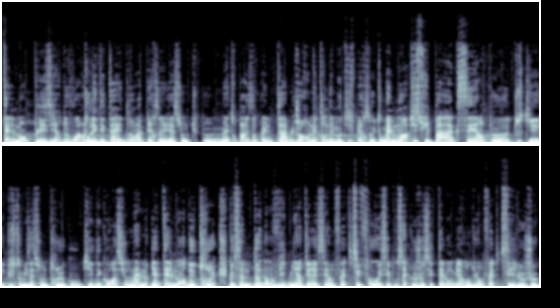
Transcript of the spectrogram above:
tellement plaisir de voir tous les détails dans la personnalisation que tu peux mettre par exemple à une table, genre en mettant des motifs perso et tout. Même moi qui suis pas c'est un peu euh, tout ce qui est customisation de trucs ou qui est décoration même. Il y a tellement de trucs que ça me donne envie de m'y intéresser en fait. C'est fou et c'est pour ça que le jeu s'est tellement bien vendu en fait. C'est le jeu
